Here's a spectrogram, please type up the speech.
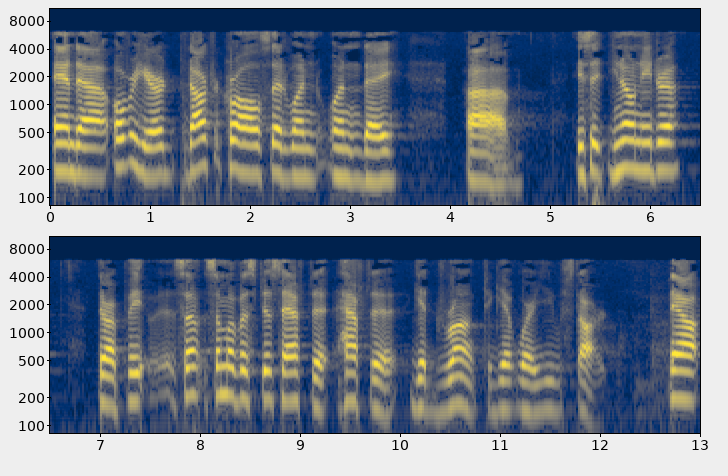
And uh, over here, Dr. Kroll said one one day, uh, he said, "You know, Nedra, there are some some of us just have to have to get drunk to get where you start." Now,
